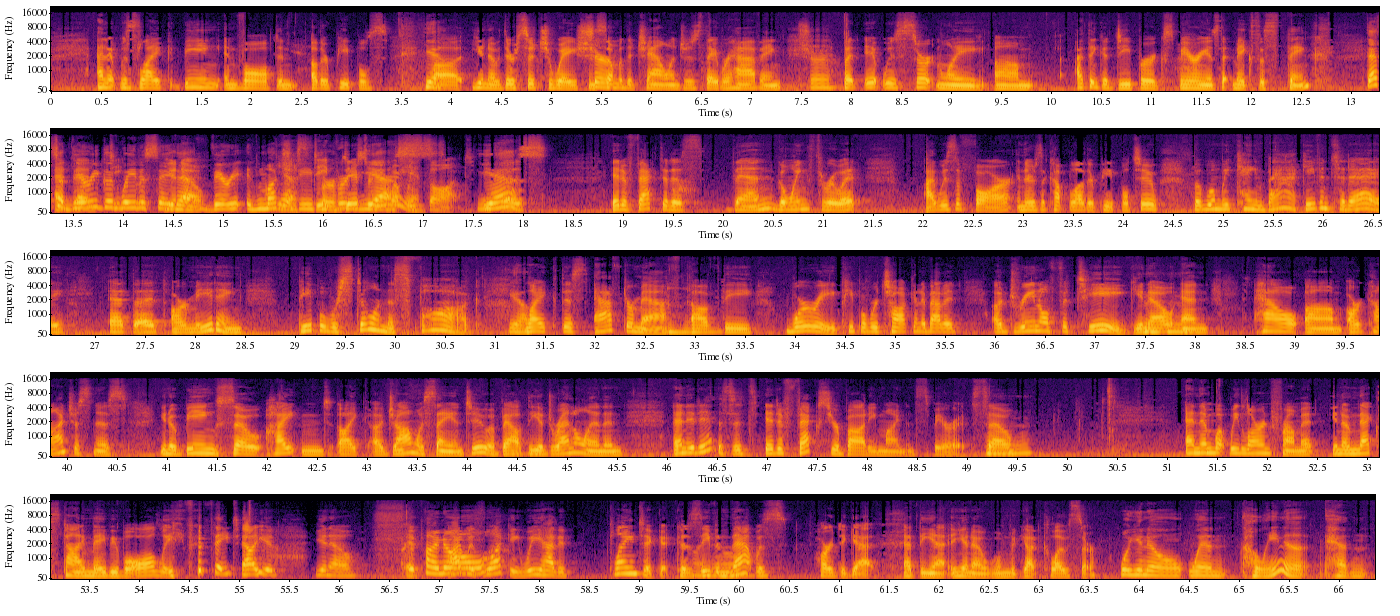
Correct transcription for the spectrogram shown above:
And it was like being involved in other people's, Yeah. uh, you know, their situation, Sure. some of the challenges they were having. Sure. But it was certainly, um, I think, a deeper experience that makes us think. That's a And then very good way to say you that. very much Yes, deeper. deeper, Different yes. than what we thought. Yes. because It affected us then going through it. I was afar, and there's a couple other people too. But when we came back, even today at, the, at our meeting, people were still in this fog, Yeah. like this aftermath of the worry. People were talking about it, adrenal fatigue, you know, and how um, our consciousness, you know, being so heightened, like uh, John was saying too, about the adrenaline and and it is it's it affects your body, mind, and spirit. So. And then what we learned from it, you know, next time maybe we'll all leave if they tell you, you know. I I was lucky we had a plane ticket because even that was hard to get at the end, you know, when we got closer. Well, you know, when Helena hadn't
